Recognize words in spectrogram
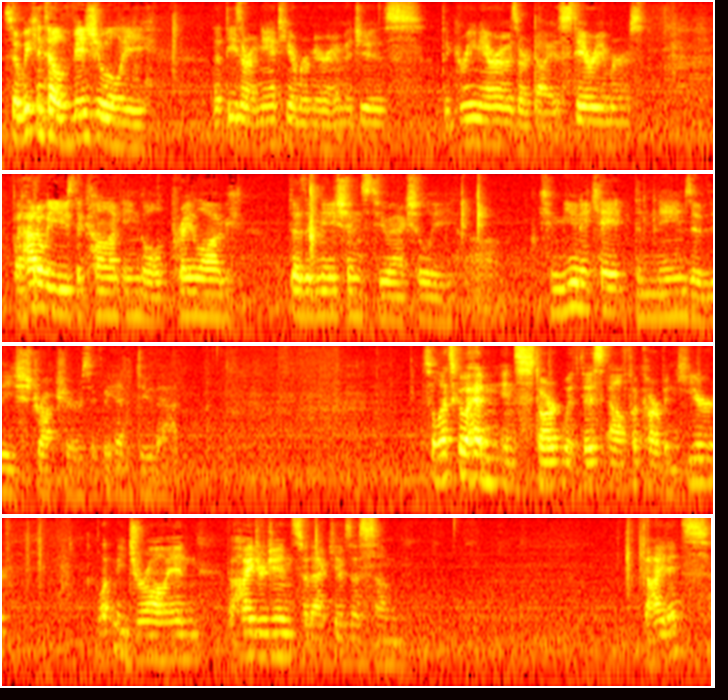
So we can tell visually that these are enantiomer mirror images. The green arrows are diastereomers. But how do we use the Cahn, Ingold, Prelog designations to actually um, communicate the names of these structures if we had to do that? So let's go ahead and, start with this alpha carbon here. Let me draw in the hydrogen so that gives us some guidance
